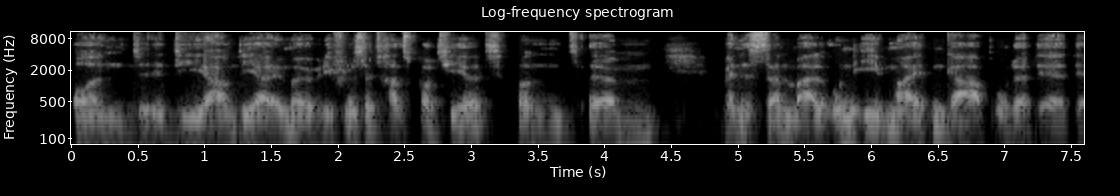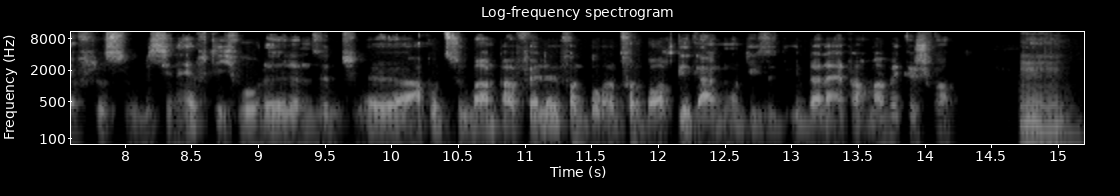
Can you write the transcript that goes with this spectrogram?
Und äh, die haben die ja immer über die Flüsse transportiert. Und ähm, wenn es dann mal Unebenheiten gab oder der, der Fluss ein bisschen heftig wurde, dann sind äh, ab und zu mal ein paar Fälle von, von Bord gegangen und die sind ihm dann einfach mal weggeschwommen. Mhm.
